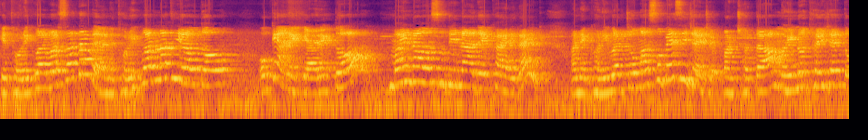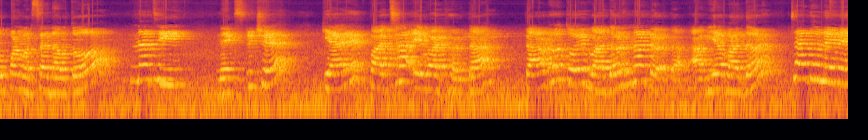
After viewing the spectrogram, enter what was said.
કે થોડીક વાર વરસાદ આવે અને થોડીક વાર નથી આવતો. ઓકે, અને ક્યારેક તો મહિનાઓ સુધી ના દેખાય રાઈટ અને ઘણીવાર ચોમાસું બેસી જાય છે. પણ છતાં મહિનો થઈ જાય તો પણ વરસાદ આવતો નથી. નેક્સ્ટ છે, ક્યારેક પાછા એવા ઠરતા તાળો તોય વાદળ ના ડરતા આવ્યા વાદળ જાદુ લઈને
